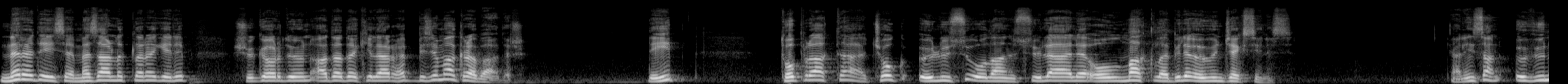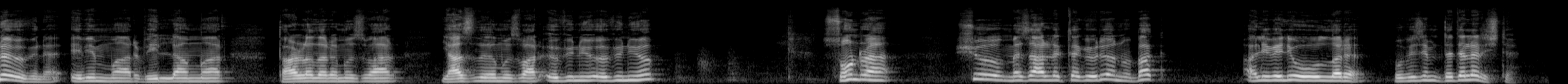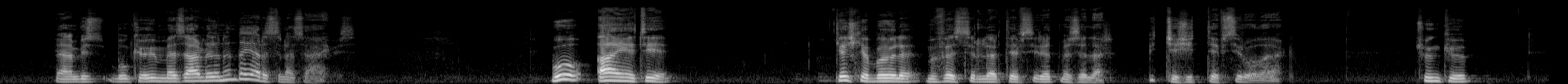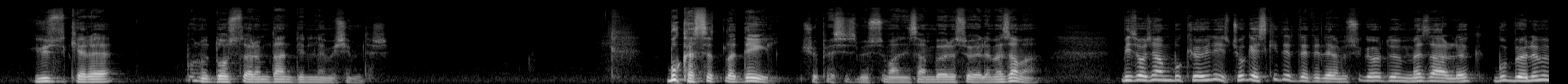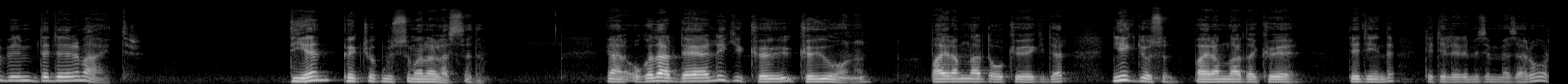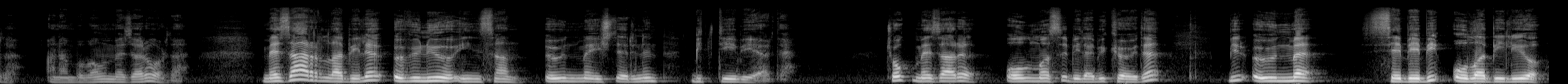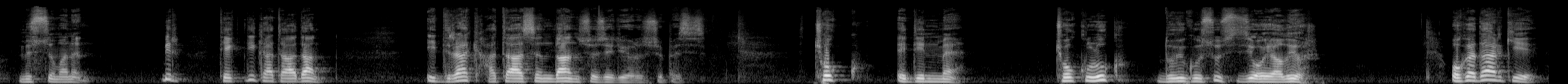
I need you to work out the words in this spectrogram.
neredeyse mezarlıklara gelip şu gördüğün adadakiler hep bizim akrabadır deyip toprakta çok ölüsü olan sülale olmakla bile övüneceksiniz. Yani insan övüne övüne evim var, villam var, tarlalarımız var, yazlığımız var, övünüyor, övünüyor. Sonra şu mezarlıkta görüyor musun? Bak Ali Veli oğulları, bu bizim dedeler işte. Yani biz bu köyün mezarlığının da yarısına sahibiz. Bu ayeti keşke böyle müfessirler tefsir etmeseler. Bir çeşit tefsir olarak. Çünkü yüz kere bunu dostlarımdan dinlemişimdir. Bu kasıtla değil, şüphesiz Müslüman insan böyle söylemez ama, biz hocam bu köylüyüz, çok eskidir dedelerimiz, şu gördüğüm mezarlık, bu bölümü benim dedelerime aittir. Diyen pek çok Müslümana rastladım. Yani o kadar değerli ki köy, köyü onun. Bayramlarda o köye gider. Niye gidiyorsun bayramlarda köye dediğinde, dedelerimizin mezarı orada. Anam babamın mezarı orada. Mezarla bile övünüyor insan. Övünme işlerinin bittiği bir yerde. Çok mezarı olması bile bir köyde bir övünme sebebi olabiliyor Müslümanın. Bir teknik hatadan, idrak hatasından söz ediyoruz şüphesiz. Çok edinme, çokluk duygusu sizi oyalıyor. O kadar ki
